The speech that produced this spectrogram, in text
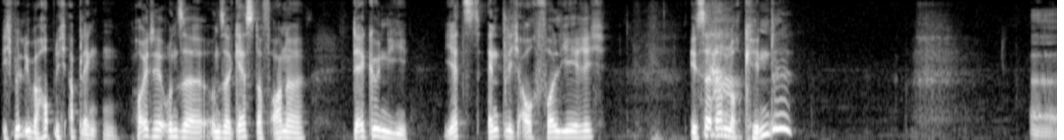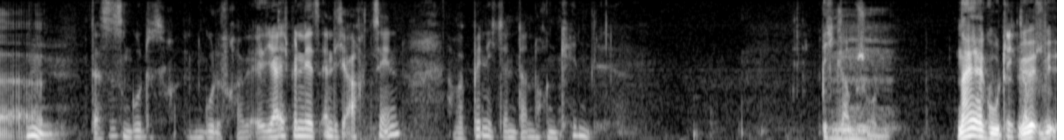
ich will überhaupt nicht ablenken. Heute unser, unser Guest of Honor, der Günni, jetzt endlich auch volljährig. Ist er dann noch Kindle? Das ist ein gutes, eine gute Frage. Ja, ich bin jetzt endlich 18, aber bin ich denn dann noch ein Kindle? Ich glaube schon. Naja, gut, wir, wir,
